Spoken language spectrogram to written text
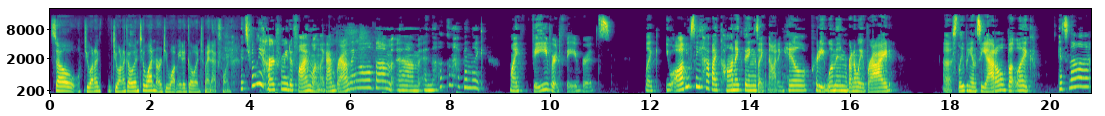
So, do you want to do you want to go into one or do you want me to go into my next one? It's really hard for me to find one. Like I'm browsing all of them, um, and none of them have been like my favorite favorites. Like you obviously have iconic things like Notting Hill, Pretty Woman, Runaway Bride, uh, Sleeping in Seattle, but like it's not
